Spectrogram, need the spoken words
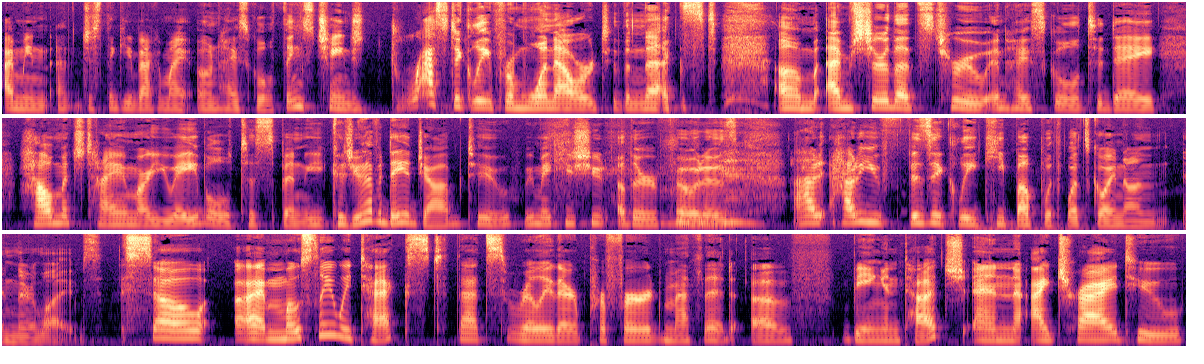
I mean, uh, just thinking back in my own high school, things changed drastically from one hour to the next. Um, I'm sure that's true in high school today. How much time are you able to spend? Because you have a day job too. We make you shoot other photos. how how do you physically keep up with what's going on in their lives? So Uh, mostly we text. That's really their preferred method of being in touch. And I try to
